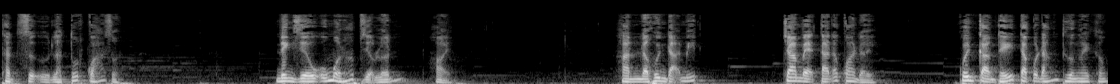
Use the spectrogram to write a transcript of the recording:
Thật sự là tốt quá rồi. Ninh Diêu uống một hớp rượu lớn, Hỏi. Hẳn là Huynh đã biết. Cha mẹ ta đã qua đời. Huynh cảm thấy ta có đáng thương hay không?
